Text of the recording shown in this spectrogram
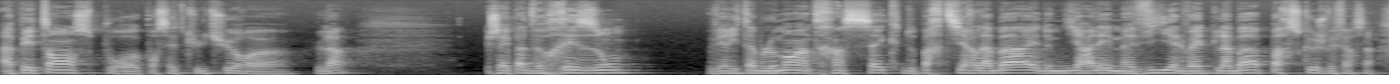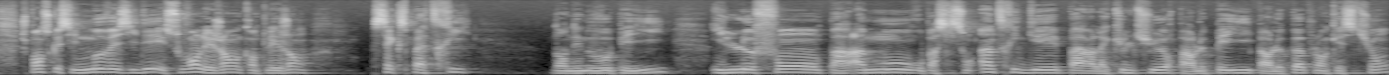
appétence pour, pour cette culture-là, j'avais pas de raison véritablement intrinsèque de partir là-bas et de me dire allez ma vie elle va être là-bas parce que je vais faire ça. Je pense que c'est une mauvaise idée et souvent les gens quand les gens s'expatrient dans des nouveaux pays. Ils le font par amour ou parce qu'ils sont intrigués par la culture, par le pays, par le peuple en question.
